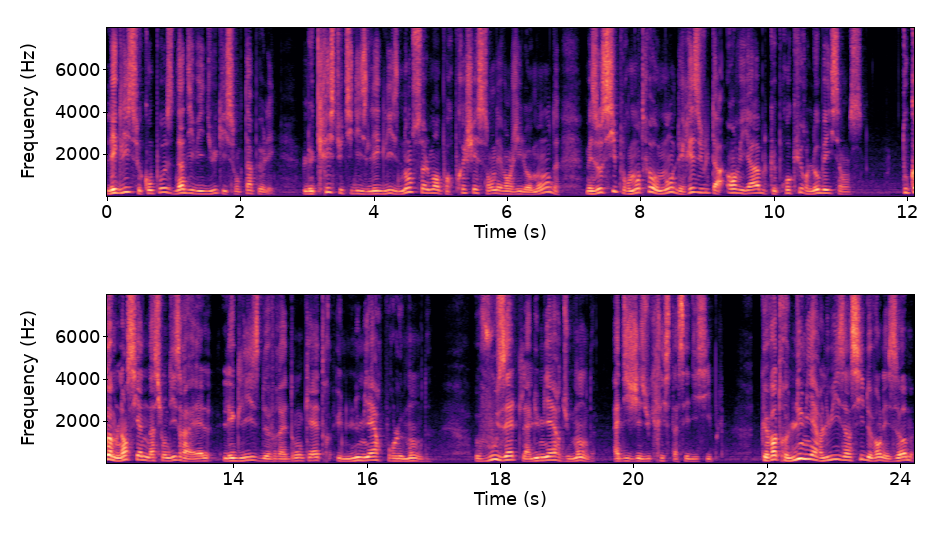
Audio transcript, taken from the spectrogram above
L'Église se compose d'individus qui sont appelés. Le Christ utilise l'Église non seulement pour prêcher son évangile au monde, mais aussi pour montrer au monde les résultats enviables que procure l'obéissance. Tout comme l'ancienne nation d'Israël, l'Église devrait donc être une lumière pour le monde. Vous êtes la lumière du monde, a dit Jésus-Christ à ses disciples. Que votre lumière luise ainsi devant les hommes,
